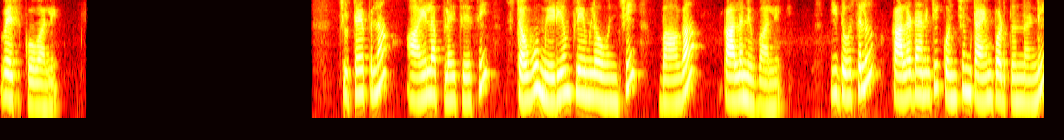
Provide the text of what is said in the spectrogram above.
వేసుకోవాలి. చుట్టేపల ఆయిల్ అప్లై చేసి స్టవ్ మీడియం ఫ్లేమ్లో ఉంచి బాగా కాలనివ్వాలి. ఈ దోశలు కాలడానికి కొంచెం టైం పడుతుందండి.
